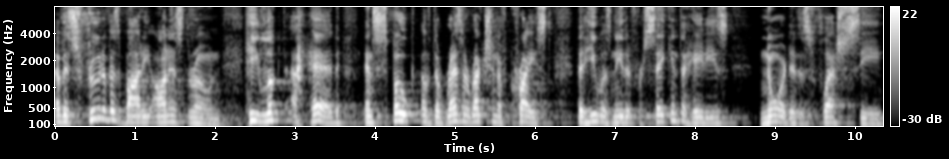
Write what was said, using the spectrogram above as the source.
of his fruit of his body on his throne. He looked ahead and spoke of the resurrection of Christ, that he was neither forsaken to Hades, nor did his flesh see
